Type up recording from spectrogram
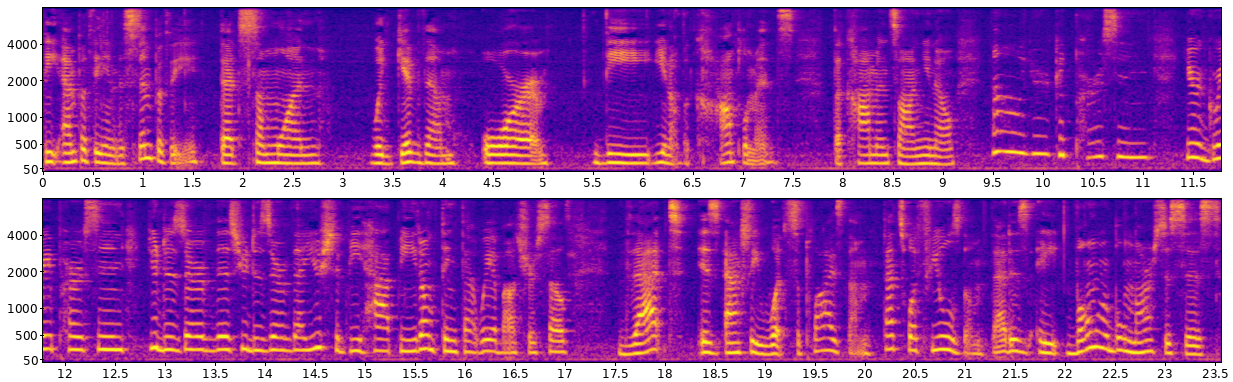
the empathy and the sympathy that someone would give them or the, you know, the compliments, the comments on, you know, oh, you're a good person. You're a great person. You deserve this. You deserve that. You should be happy. Don't think that way about yourself that is actually what supplies them. That's what fuels them. That is a vulnerable narcissist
